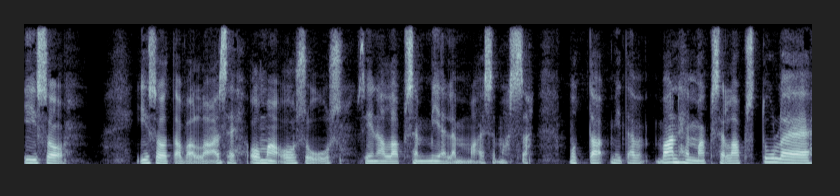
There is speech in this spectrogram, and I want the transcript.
iso, iso tavallaan se oma osuus siinä lapsen mielenmaisemassa. Mutta mitä vanhemmaksi se lapsi tulee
